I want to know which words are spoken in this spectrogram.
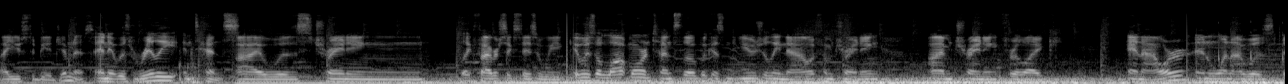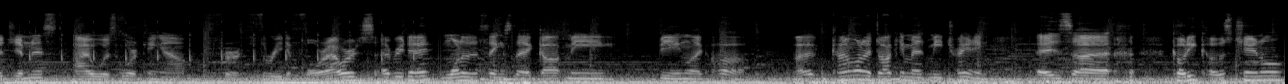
I used to be a gymnast and it was really intense. I was training like five or six days a week. It was a lot more intense though because usually now if I'm training, I'm training for like an hour and when I was a gymnast I was working out for three to four hours every day. One of the things that got me being like oh I kind of want to document me training is uh, Cody Ko's channel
